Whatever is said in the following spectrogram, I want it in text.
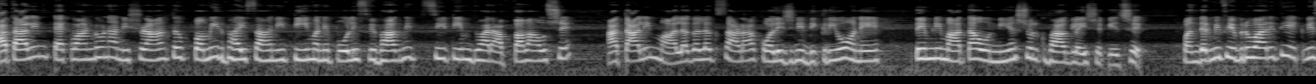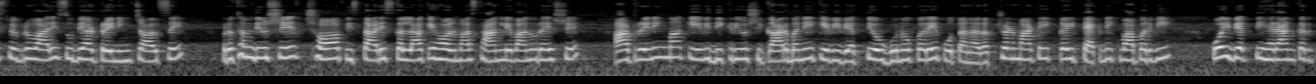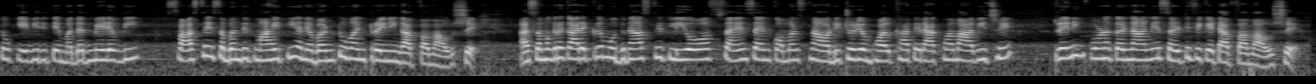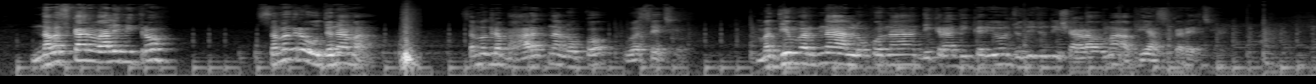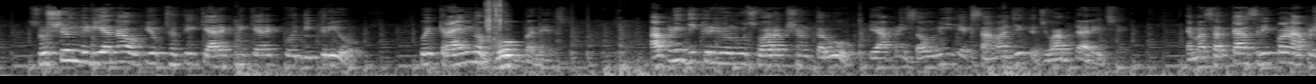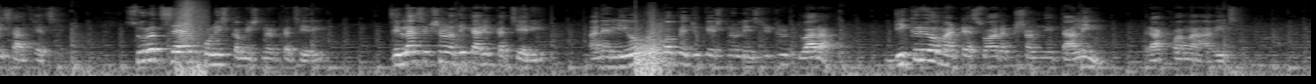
આ તાલીમ ટેકવાન્ડોના નિષ્ણાંત પમીરભાઈ શાહની ટીમ અને પોલીસ વિભાગની સી ટીમ દ્વારા આપવામાં આવશે. આ તાલીમમાં અલગ અલગ શાળા, કોલેજની દીકરીઓ અને તેમની માતાઓ નિઃશુલ્ક ભાગ લઈ શકે છે. પંદરમી ફેબ્રુઆરીથી એકવીસ ફેબ્રુઆરી સુધી આ ટ્રેનિંગ ચાલશે. પ્રથમ દિવસે છ પિસ્તાળીસ કલાકે હોલમાં સ્થાન લેવાનું રહેશે. આ ટ્રેનિંગમાં કેવી દીકરીઓ શિકાર બને, કેવી વ્યક્તિઓ ગુનો કરે, પોતાના રક્ષણ માટે કઈ ટેકનિક વાપરવી, કોઈ વ્યક્તિ હેરાન કરે તો કેવી રીતે મદદ મેળવવી, સ્વાસ્થ્ય સંબંધિત માહિતી અને વન ટુ વન ટ્રેનિંગ આપવામાં આવશે. આ સમગ્ર કાર્યક્રમ ઉધના સ્થિત લિયો ઓફ સાયન્સ એન્ડ કોમર્સના ઓડિટોરિયમ હોલ ખાતે રાખવામાં આવી છે. ટ્રેનિંગ પૂર્ણ કરનારને સર્ટિફિકેટ આપવામાં આવશે. નમસ્કાર વાલી મિત્રો. સમગ્ર ઉધનામાં સમગ્ર ભારતના લોકો વસે છે. મધ્યમ વર્ગના લોકોના દીકરા દીકરીઓ જુદી જુદી શાળાઓમાં અભ્યાસ કરે છે. સોશિયલ મીડિયાના ઉપયોગ થતી ક્યારેક ને ક્યારેક કોઈ દીકરીઓ કોઈ ક્રાઇમનો ભોગ બને છે. આપણી દીકરીઓનું સ્વરક્ષણ કરવું એ આપણી સૌની એક સામાજિક જવાબદારી છે. એમાં સરકારશ્રી પણ આપણી સાથે છે. સુરત શહેર પોલીસ કમિશનર કચેરી, જિલ્લા શિક્ષણ અધિકારી કચેરી અને Leo group of educational institute દ્વારા દીકરીઓ માટે સ્વરક્ષણની તાલીમ રાખવામાં આવી છે.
